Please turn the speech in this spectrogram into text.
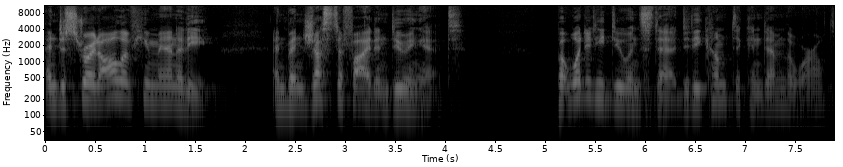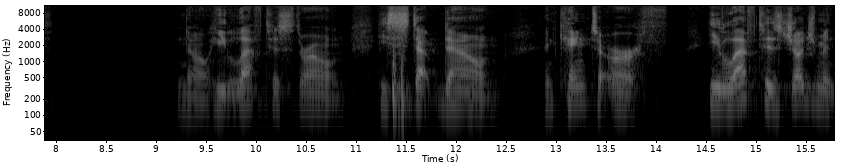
and destroyed all of humanity and been justified in doing it. But what did he do instead? Did he come to condemn the world? No, he left his throne. He stepped down and came to earth. He left his judgment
